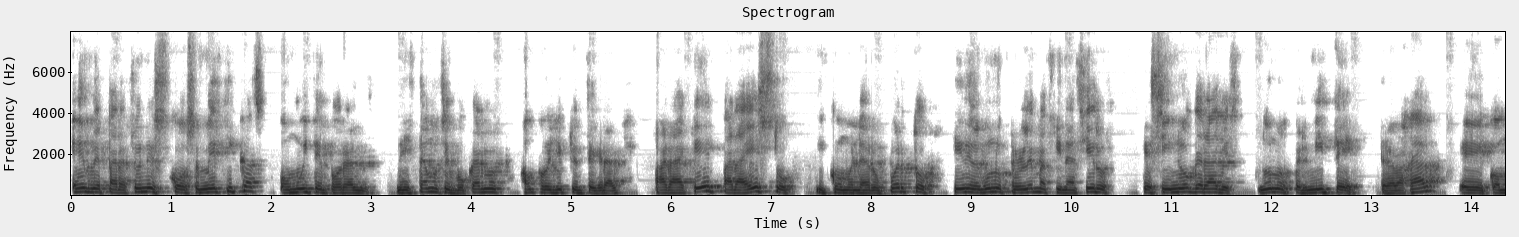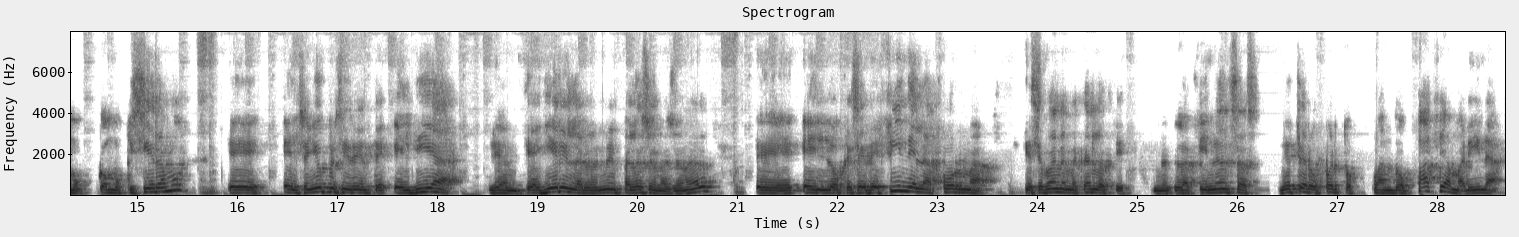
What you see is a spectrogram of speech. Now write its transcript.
en reparaciones cosméticas o muy temporales. Necesitamos enfocarnos a un proyecto integral. ¿Para qué? Para esto, y como el aeropuerto tiene algunos problemas financieros que si no graves no nos permite trabajar eh, como, como quisiéramos, eh, el señor presidente el día de anteayer en la reunión en Palacio Nacional, eh, en lo que se define la forma que se van a manejar las, finanzas de este aeropuerto, cuando pase a Marina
